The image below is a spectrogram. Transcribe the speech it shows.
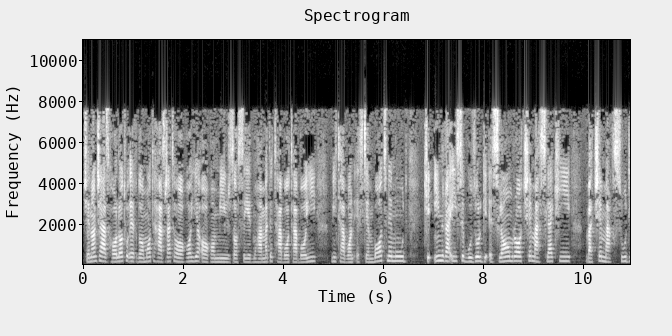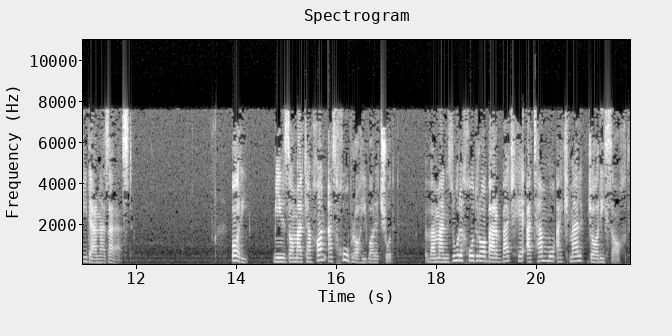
چنانچه از حالات و اقدامات حضرت آقای آقا میرزا سید محمد تباتبایی می توان استنباط نمود که این رئیس بزرگ اسلام را چه مسلکی و چه مقصودی در نظر است. باری میرزا ملکم خان از خوب راهی وارد شد و منظور خود را بر وجه اتم و اکمل جاری ساخت.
